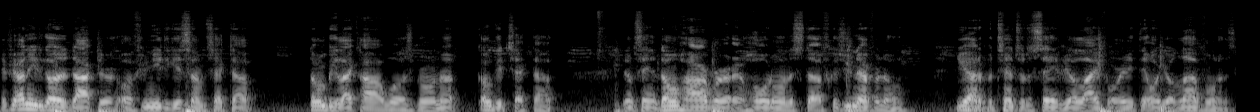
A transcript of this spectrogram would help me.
If y'all need to go to the doctor, or if you need to get something checked out, don't be like how I was growing up. Go get checked out. You know what I'm saying? Don't harbor and hold on to stuff because you never know. You got the potential to save your life or anything or your loved ones.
